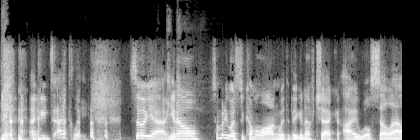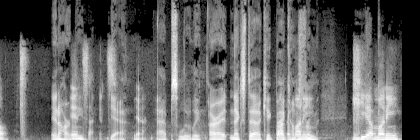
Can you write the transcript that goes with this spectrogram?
exactly. So yeah, you know, somebody wants to come along with a big enough check, I will sell out In a heartbeat. in seconds. Yeah. yeah. Absolutely. All right. Next uh, kickback Honda comes money, from Kia money.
